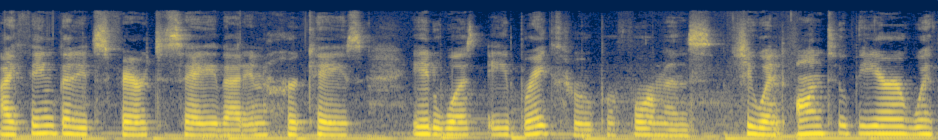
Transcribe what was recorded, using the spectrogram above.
I think that it's fair to say that in her case, it was a breakthrough performance. She went on to appear with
